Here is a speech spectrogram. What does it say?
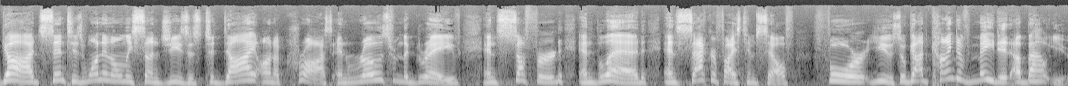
God sent his one and only Son, Jesus, to die on a cross and rose from the grave and suffered and bled and sacrificed himself for you. So God kind of made it about you.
